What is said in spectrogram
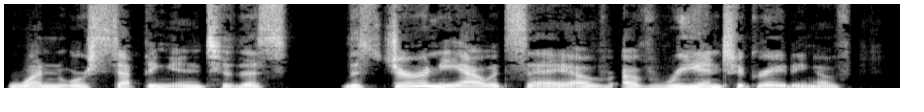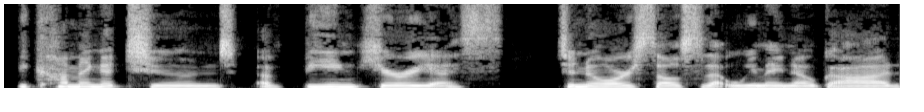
when we're stepping into this, this journey, I would say of, of reintegrating, of becoming attuned, of being curious, to know ourselves so that we may know God.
